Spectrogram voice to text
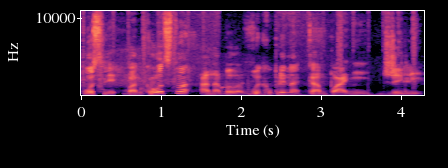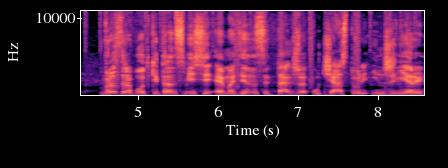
После банкротства она была выкуплена компанией Geely. В разработке трансмиссии M11 также участвовали инженеры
